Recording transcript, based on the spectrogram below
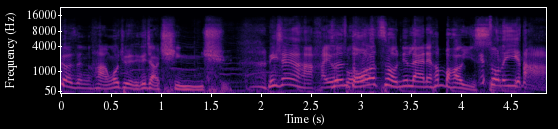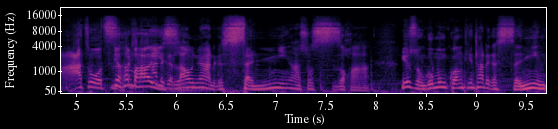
个人哈，我觉得这个叫情趣。你想想哈，还有人多了之后，你男的很不好意思，说了一大桌子，就很不好意思。那个老娘那个声音啊，说实话，有时候我们光听他那个声音，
